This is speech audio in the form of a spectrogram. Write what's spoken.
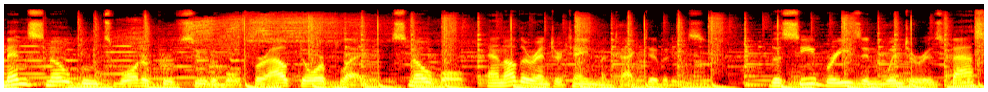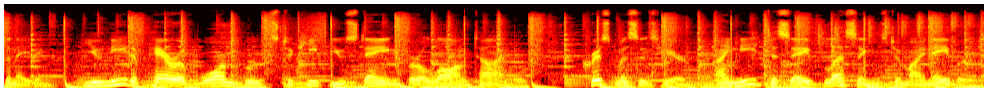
Men's snow boots waterproof suitable for outdoor play, snowball, and other entertainment activities. The sea breeze in winter is fascinating. You need a pair of warm boots to keep you staying for a long time. Christmas is here. I need to say blessings to my neighbors.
